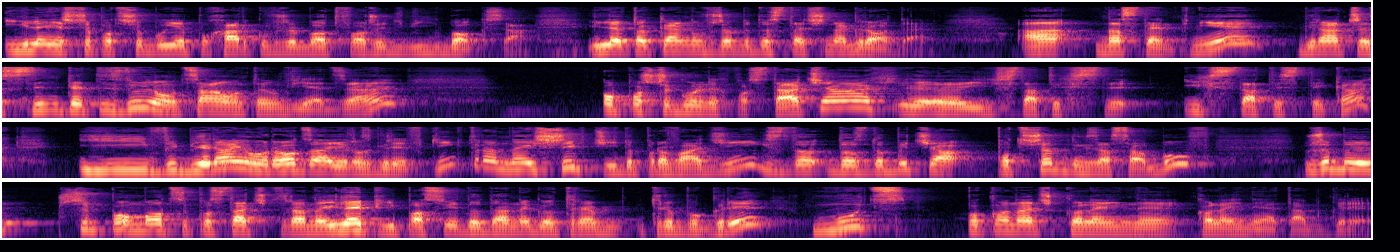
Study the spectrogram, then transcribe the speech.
Ile jeszcze potrzebuje pucharków, żeby otworzyć Big Boxa? Ile tokenów, żeby dostać nagrodę? A następnie gracze syntetyzują całą tę wiedzę o poszczególnych postaciach, e, ich, statysty, ich statystykach i wybierają rodzaj rozgrywki, która najszybciej doprowadzi ich do, do zdobycia potrzebnych zasobów, żeby przy pomocy postaci, która najlepiej pasuje do danego trybu gry, móc pokonać kolejny, kolejny etap gry.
